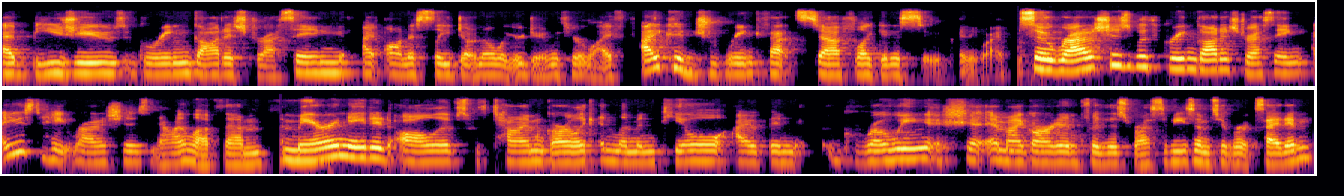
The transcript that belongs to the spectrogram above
at Bijou's green goddess dressing, I honestly don't know what you're doing with your life. I could drink that stuff like it is soup anyway. So, radishes with green goddess dressing. I used to hate radishes. Now I love them. Marinated olives with thyme, garlic, and lemon peel. I've been growing shit in my garden for this recipe. So, I'm super excited.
